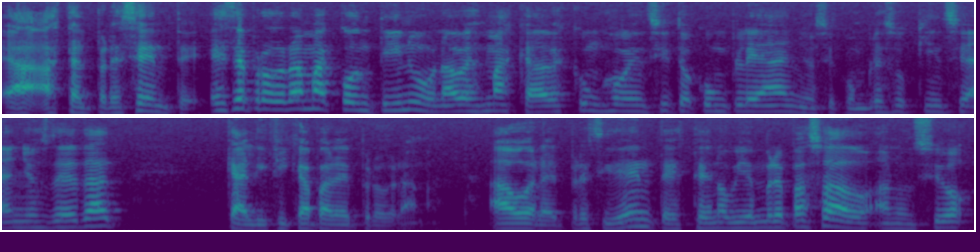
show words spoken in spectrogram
hasta el presente. Ese programa continúa una vez más, cada vez que un jovencito cumple años y cumple sus 15 años de edad, califica para el programa. Ahora, el presidente este noviembre pasado anunció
